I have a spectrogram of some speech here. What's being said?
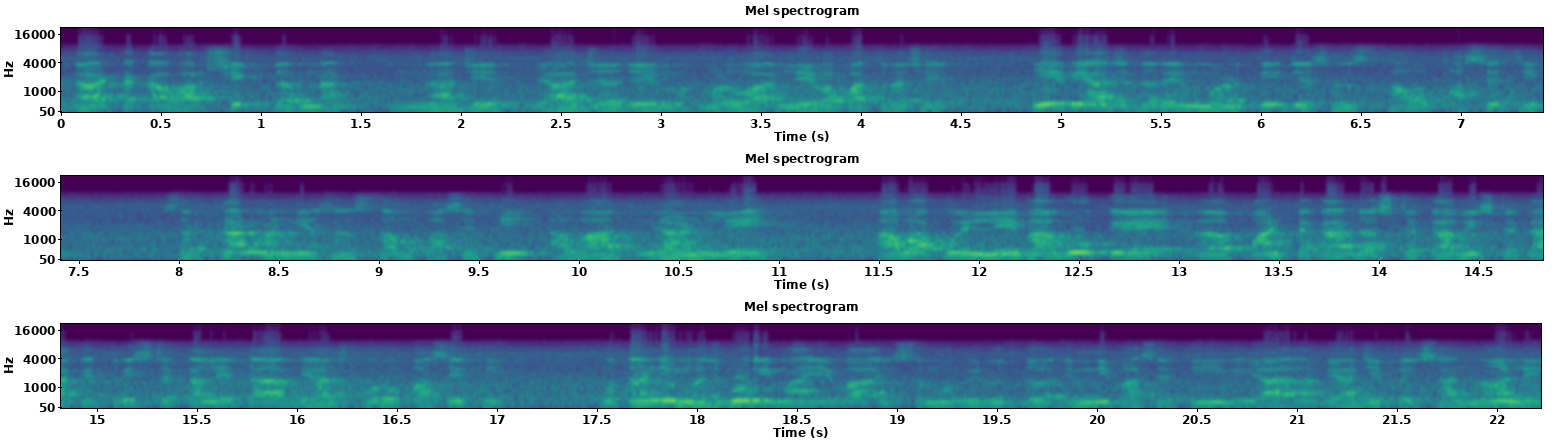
અઢાર ટકા વાર્ષિક દરના જે વ્યાજ જે મળવા લેવાપાત્ર છે, એ વ્યાજ દરે મળતી જે સંસ્થાઓ પાસેથી, સરકાર માન્ય સંસ્થાઓ પાસેથી આવા ધિરાણ લે, આવા કોઈ લે ભાગુ કે પાંચ ટકા, દસ ટકા, વીસ ટકા કે ત્રીસ ટકા લેતા વ્યાજખોરો પાસેથી પોતાની મજબૂરીમાં એવા ઇસમો વિરુદ્ધ એમની પાસેથી વ્યાજે પૈસા ન લે,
